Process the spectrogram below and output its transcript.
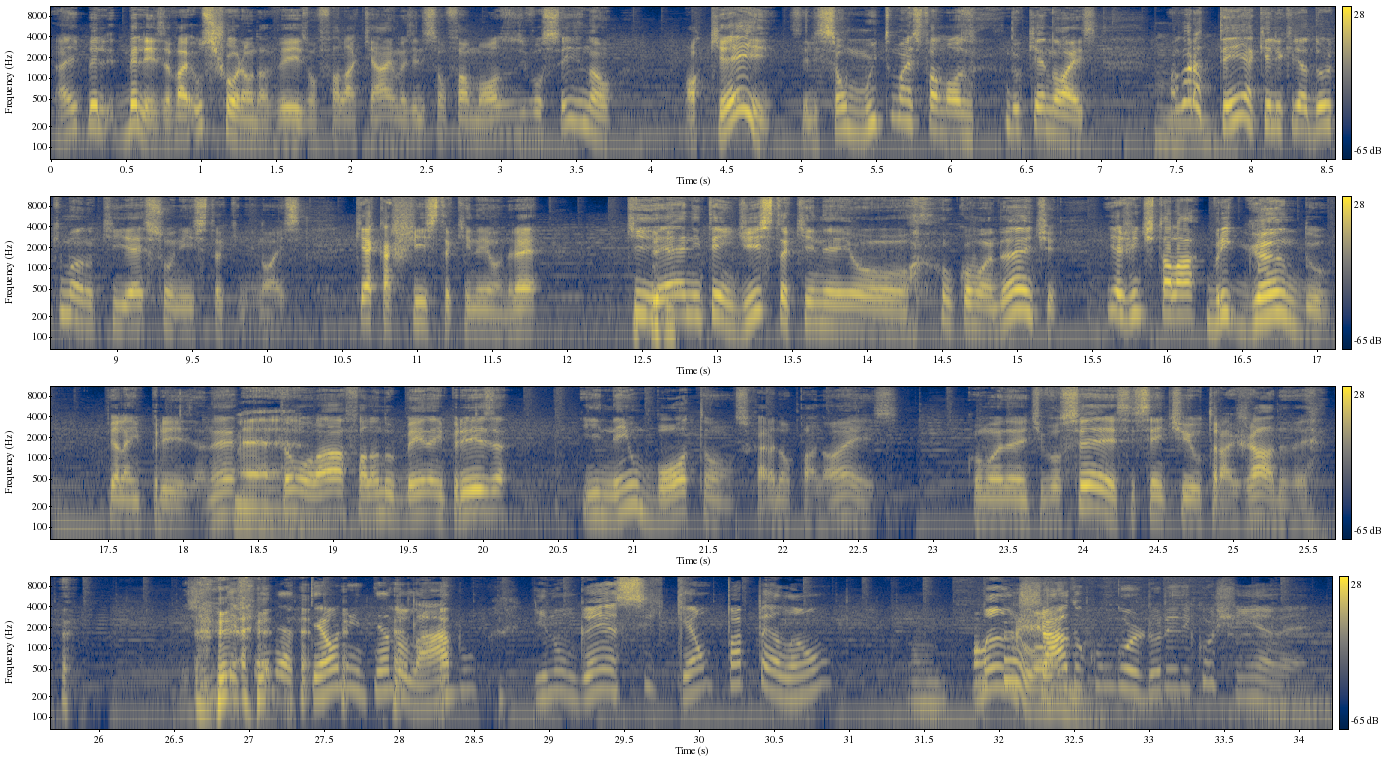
Aí, be- beleza, vai. Os chorão da vez vão falar que, ai, mas eles são famosos e vocês não. Ok, eles são muito mais famosos do que nós. Uhum. Agora tem aquele criador que, mano, que é sonista que nem nós, que é caixista que nem o André, que é nintendista que nem o, o comandante, e a gente tá lá brigando pela empresa, né? É. Estamos lá falando bem da empresa e nem um bottom os caras dão pra nós. Comandante, você se sente ultrajado, velho? A gente defende até o Nintendo Labo e não ganha sequer um papelão um Papelão, manchado com gordura de coxinha, velho.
